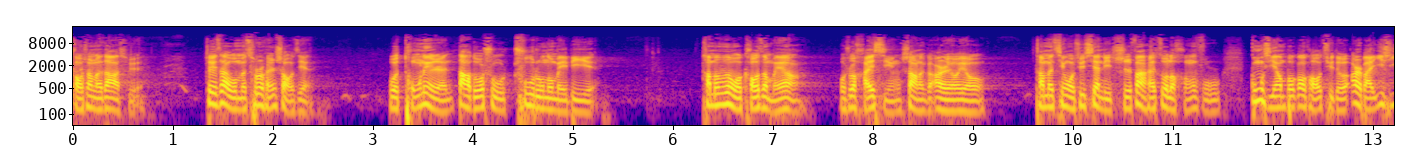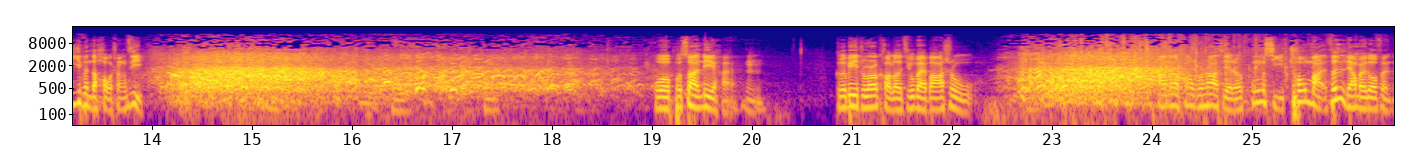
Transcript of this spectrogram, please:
考上了大学，这在我们村很少见。我同龄人大多数初中都没毕业，他们问我考怎么样，我说还行，上了个二幺幺。他们请我去县里吃饭，还做了横幅，恭喜杨博高考取得二百一十一分的好成绩。我不算厉害，嗯，隔壁桌考了九百八十五，他们横幅上写着“恭喜超满分两百多分”。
